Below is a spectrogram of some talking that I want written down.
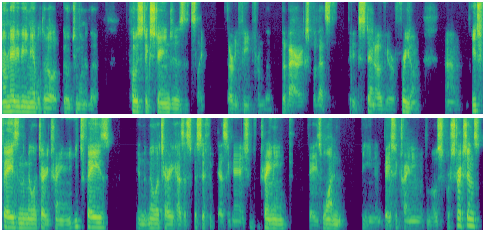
or maybe being able to go to one of the post exchanges it's like 30 feet from the, the barracks, but that's the extent of your freedom. Um, each phase in the military training, each phase in the military has a specific designation for training. Phase one being in basic training with the most restrictions,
